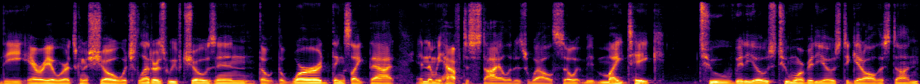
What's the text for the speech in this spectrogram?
the area where it's going to show which letters we've chosen, the, the word, things like that. And then we have to style it as well. So it, it might take two videos, two more videos to get all this done.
